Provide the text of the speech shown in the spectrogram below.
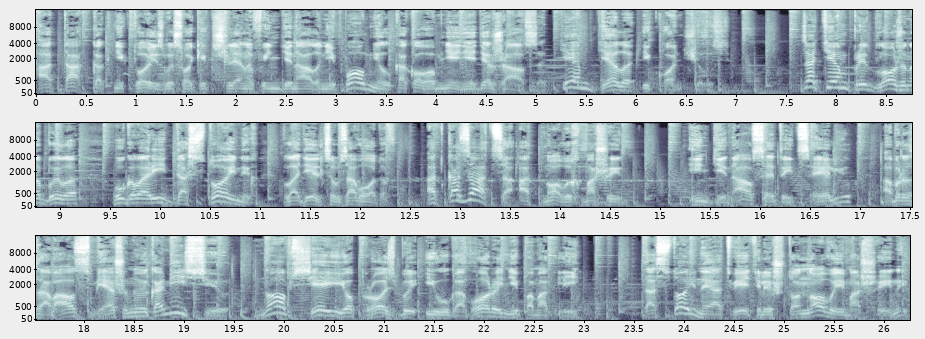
А так как никто из высоких членов Индинала не помнил, какого мнения держался, тем дело и кончилось. Затем предложено было уговорить достойных владельцев заводов отказаться от новых машин – Индинал с этой целью образовал смешанную комиссию, но все ее просьбы и уговоры не помогли. Достойные ответили, что новые машины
